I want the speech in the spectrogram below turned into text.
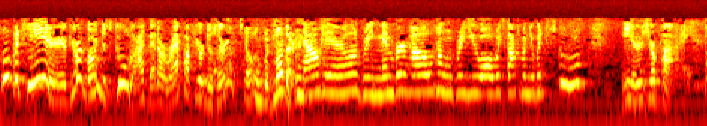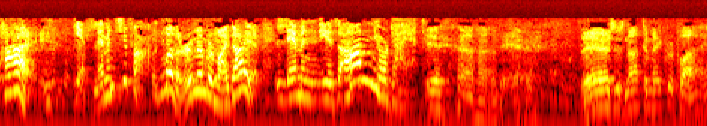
Oh, but here, if you're going to school, I'd better wrap up your dessert. Oh, but, Mother. Now, Harold, remember how hungry you always got when you went to school? Here's your pie. Pie? Yes, lemon chiffon. But, Mother, remember my diet. Lemon is on your diet. Yeah, uh-huh, there. Theirs is not to make reply.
